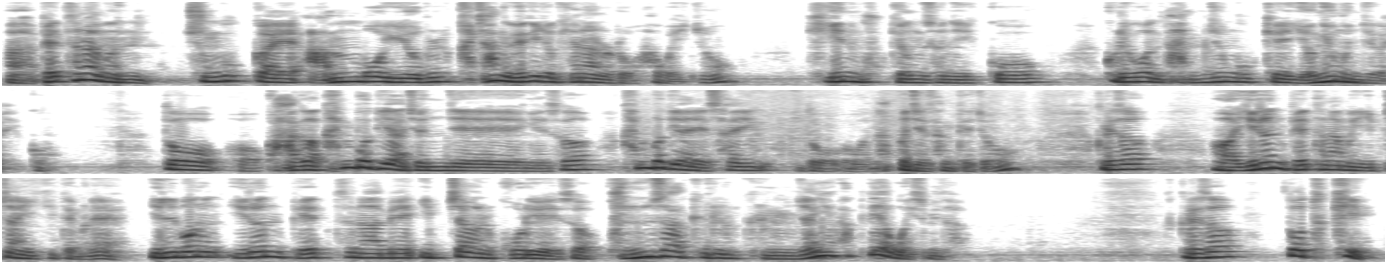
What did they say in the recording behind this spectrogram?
아, 베트남은 중국과의 안보 위협을 가장 외교적 현안으로 하고 있죠. 긴 국경선이 있고 그리고 남중국해 영유 문제가 있고 또 어, 과거 캄보디아 전쟁에서 캄보디아의 사이도 어, 나빠진 상태죠. 그래서 어, 이런 베트남의 입장이 있기 때문에 일본은 이런 베트남의 입장을 고려해서 군사 교류를 굉장히 확대하고 있습니다. 그래서 또 특히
